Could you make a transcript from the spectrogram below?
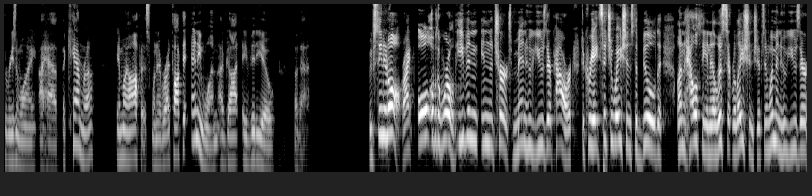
the reason why I have a camera in my office. Whenever I talk to anyone, I've got a video of that. We've seen it all, right? All over the world, even in the church, men who use their power to create situations to build unhealthy and illicit relationships, and women who use their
